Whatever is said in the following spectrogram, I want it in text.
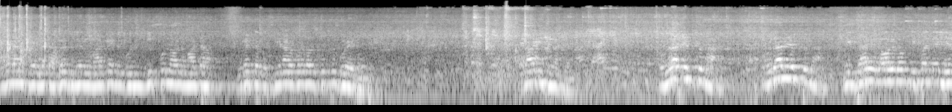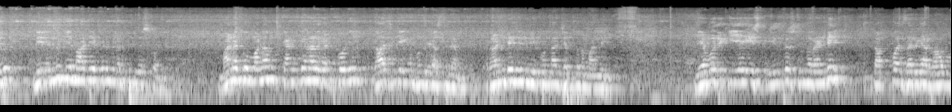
ఇవ్వడానికి ఎలాంటి అభ్యర్థి లేదు. మార్కెట్ గురించి నిలుపుకుందాం అన్నమాట ఎందుకంటే శ్రీనాడు కూడా తలుచుకుంటుంది కూడా అయిపోయింది లాగించినట్టు చెప్తున్నా. ఉదాహరణ చెప్తున్నా. మీకు జాగా కావాలి కాబట్టి ఇబ్బంది ఏం లేదు. నేను ఎందుకు ఈ మాట చెప్పిన మీరు అర్థం చేసుకోండి. మనకు మనం కంకణాలు కట్టుకొని రాజకీయంగా ముందుకు వస్తున్నాం. రండి నేను మీకున్నా చెప్తున్నాం మళ్ళీ. ఎవరికి ఏ ఇంట్రెస్ట్ ఉందో రండి. తప్పనిసరిగా రాబో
